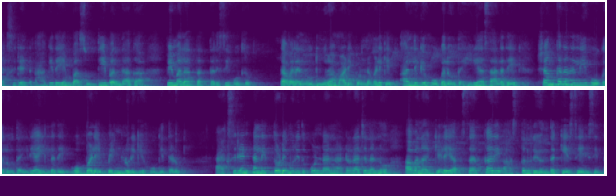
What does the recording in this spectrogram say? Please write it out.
ಆಕ್ಸಿಡೆಂಟ್ ಆಗಿದೆ ಎಂಬ ಸುದ್ದಿ ಬಂದಾಗ ವಿಮಲ ತತ್ತರಿಸಿ ಹೋದ್ಲು. ತವರನ್ನು ದೂರ ಮಾಡಿಕೊಂಡವಳಿಗೆ ಅಲ್ಲಿಗೆ ಹೋಗಲು ಧೈರ್ಯ ಸಾಲದೆ ಶಂಕರನಲ್ಲಿ ಹೋಗಲು ಧೈರ್ಯ ಇಲ್ಲದೆ ಒಬ್ಬಳೇ ಬೆಂಗಳೂರಿಗೆ ಹೋಗಿದ್ದಳು. ಆಕ್ಸಿಡೆಂಟ್ನಲ್ಲಿ ತೊಡೆ ಮುರಿದುಕೊಂಡ ನಟರಾಜನನ್ನು ಅವನ ಗೆಳೆಯ ಸರ್ಕಾರಿ ಆಸ್ಪತ್ರೆಯೊಂದಕ್ಕೆ ಸೇರಿಸಿದ್ದ.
